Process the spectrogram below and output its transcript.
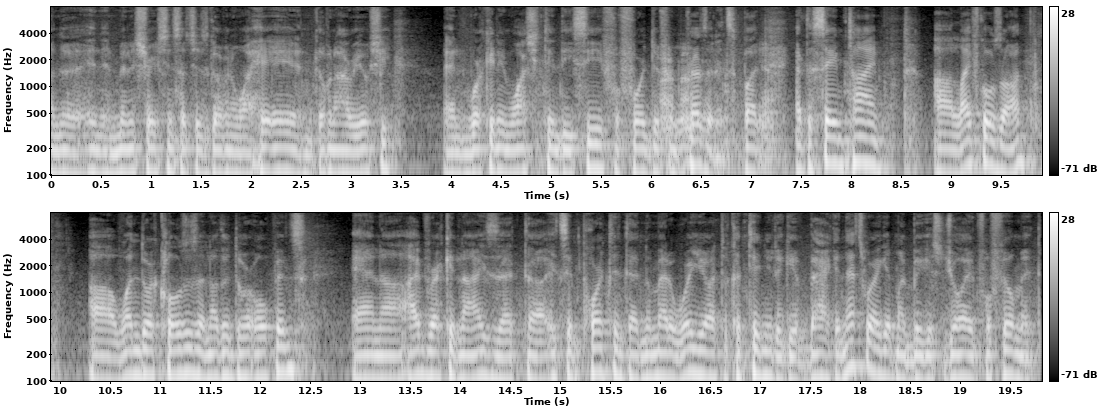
under, in administration such as Governor Waihee and Governor Ariyoshi, and working in Washington, D.C. for four different presidents. But Yeah. at the same time, uh, life goes on. Uh, one door closes, another door opens. And uh, I've recognized that uh, it's important that no matter where you are to continue to give back. And that's where I get my biggest joy and fulfillment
